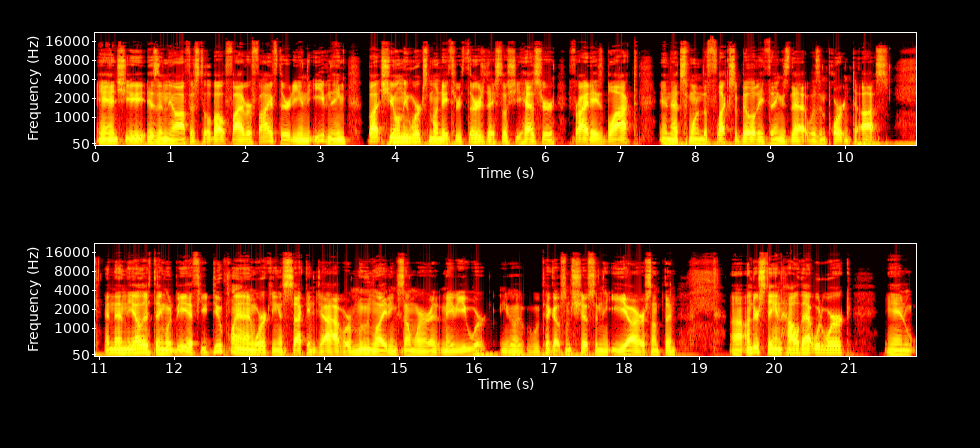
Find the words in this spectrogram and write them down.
and she is in the office till about 5 or 5.30 in the evening but she only works monday through thursday so she has her fridays blocked and that's one of the flexibility things that was important to us and then the other thing would be if you do plan on working a second job or moonlighting somewhere, maybe you work, you know, would pick up some shifts in the ER or something. Uh, understand how that would work and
